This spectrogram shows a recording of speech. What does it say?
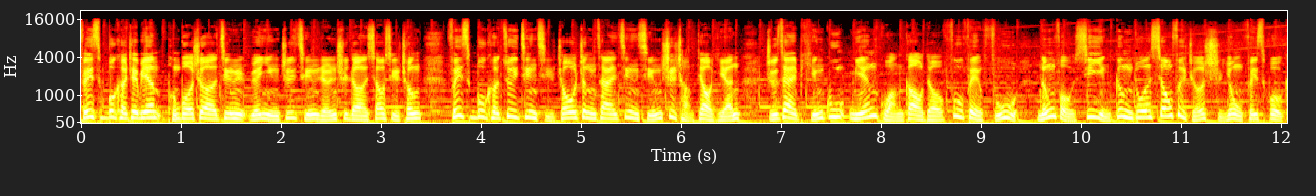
Facebook 这边，彭博社近日援引知情人士的消息称，Facebook 最近几周正在进行市场调研，旨在评估免广告的付费服务能否吸引更多消费者使用 Facebook。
